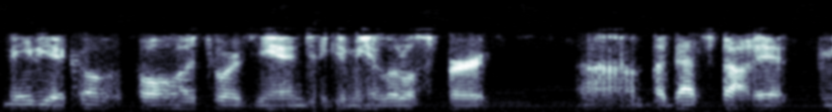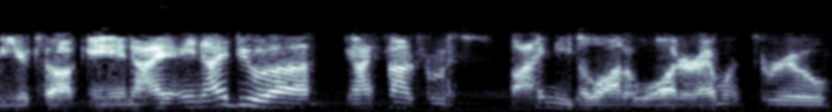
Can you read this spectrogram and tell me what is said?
maybe a Coca-Cola towards the end to give me a little spurt. Uh, but that's about it. I mean, you're talking, and I, and I do, uh, you know, I found from, I need a lot of water. I went through,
